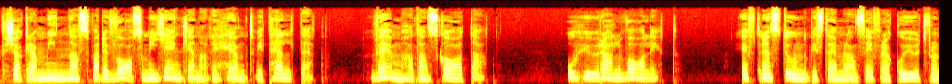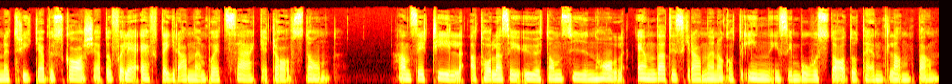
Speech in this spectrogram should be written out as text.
försöker han minnas vad det var som egentligen hade hänt vid tältet. Vem hade han skadat? Och hur allvarligt? Efter en stund bestämmer han sig för att gå ut från det trygga buskaget och följa efter grannen på ett säkert avstånd. Han ser till att hålla sig utom synhåll ända tills grannen har gått in i sin bostad och tänt lampan.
